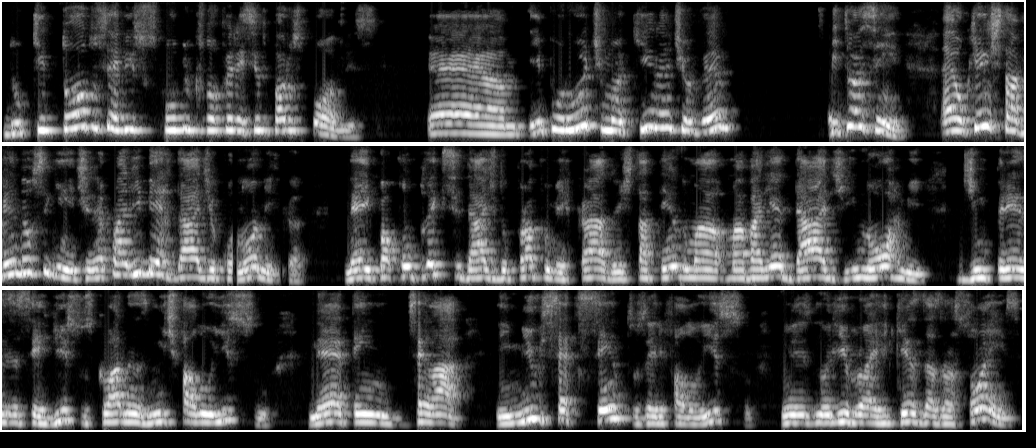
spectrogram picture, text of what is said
do que todos os serviços públicos oferecidos para os pobres. É, e por último aqui, né, deixa eu ver. Então, assim, é, o que a gente está vendo é o seguinte, né, com a liberdade econômica, né, e com a complexidade do próprio mercado, a gente está tendo uma, uma, variedade enorme de empresas e serviços, que o Adam Smith falou isso, né, tem, sei lá, em 1700 ele falou isso, no, no livro A Riqueza das Nações,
